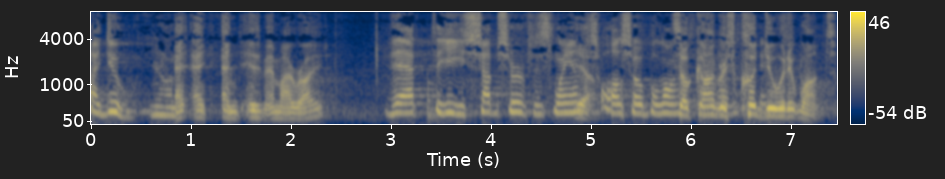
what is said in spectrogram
I do, Your Honor. And, and, and am I right? That the subsurface lands Yeah. also belong So to the Congress could States. do what it wants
